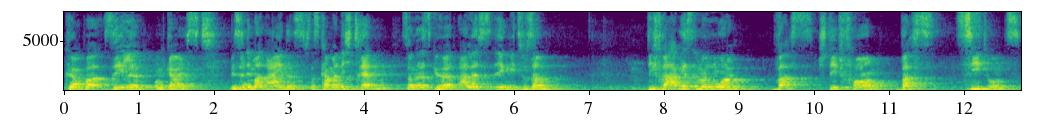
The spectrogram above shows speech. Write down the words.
Körper, Seele und Geist. Wir sind immer eines. Das kann man nicht trennen, sondern das gehört alles irgendwie zusammen. Die Frage ist immer nur, was steht vorn? Was zieht uns?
